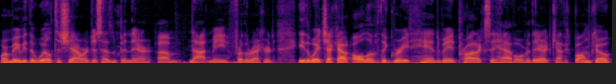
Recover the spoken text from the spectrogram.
Or maybe the will to shower just hasn't been there. Um, not me, for the record. Either way, check out all of the great handmade products they have over there at Catholic Balm Co.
